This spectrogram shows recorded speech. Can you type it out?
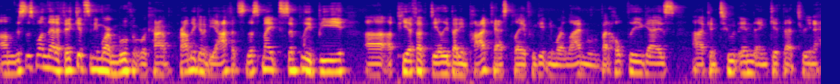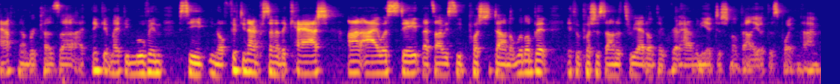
um, this is one that if it gets any more movement, we're probably going to be off it. So this might simply be uh, a PFF daily betting podcast play if we get any more line movement. But hopefully you guys uh, can tune in and get that three and a half number because uh, I think it might be moving. See, you know, 59% of the cash on Iowa State. That's obviously pushed down a little bit. If it pushes down to three, I don't think we're going to have any additional value at this point in time.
